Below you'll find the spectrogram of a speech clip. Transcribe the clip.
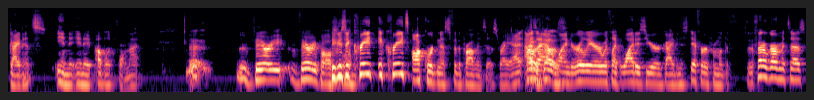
guidance in in a public format Uh, very, very possible. because it create it creates awkwardness for the provinces, right? As Oh, I does. outlined earlier, with like why does your guidance differ from what the, the federal government says?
